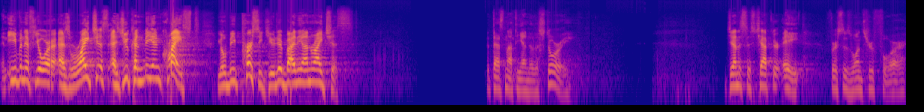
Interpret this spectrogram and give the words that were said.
And even if you're as righteous as you can be in Christ, you'll be persecuted by the unrighteous. But that's not the end of the story. Genesis chapter 8, verses 1 through 4.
